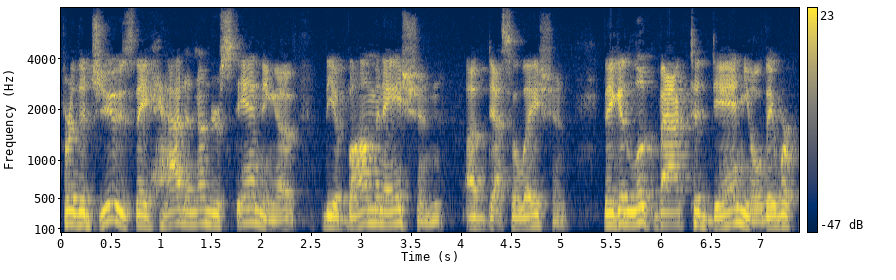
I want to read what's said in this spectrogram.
for the Jews, they had an understanding of the abomination of desolation. They could look back to Daniel. They were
